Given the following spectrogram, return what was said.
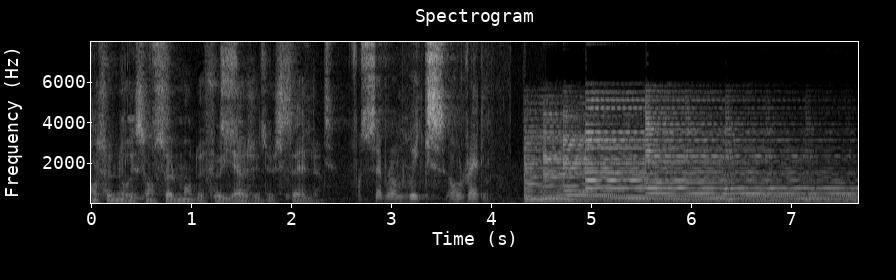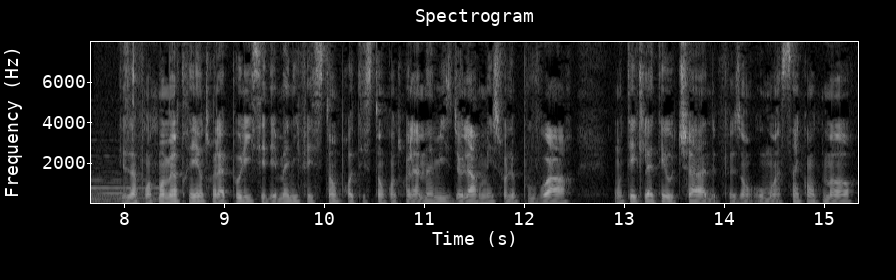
en se nourrissant seulement de feuillage et de sel. Des affrontements meurtriers entre la police et des manifestants protestant contre la mainmise de l'armée sur le pouvoir ont éclaté au Tchad, faisant au moins 50 morts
